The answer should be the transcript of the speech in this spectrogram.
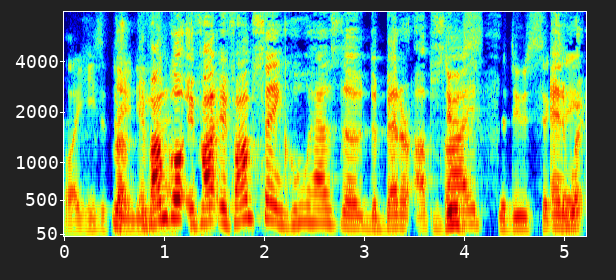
Like he's a three look, and D. if I'm guy. go if I if I'm saying who has the the better upside Dude's, the dude's six and eight.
